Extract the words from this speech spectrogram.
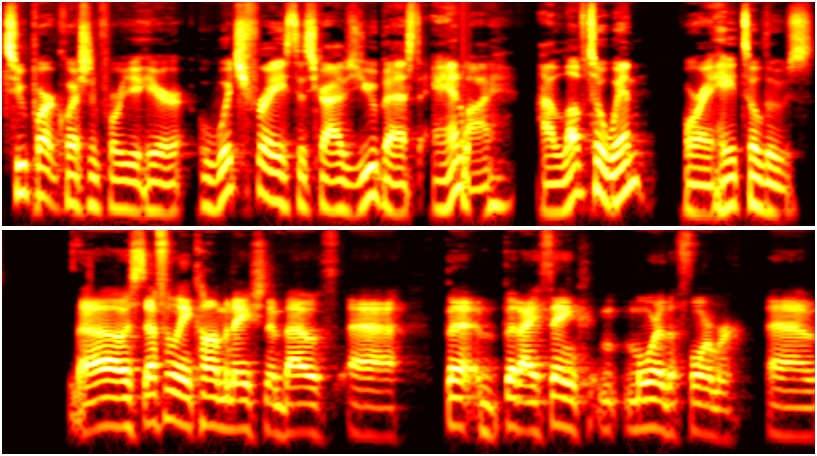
Two part question for you here: Which phrase describes you best and why? I love to win, or I hate to lose. No, it's definitely a combination of both. Uh, but but I think more the former. Uh,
